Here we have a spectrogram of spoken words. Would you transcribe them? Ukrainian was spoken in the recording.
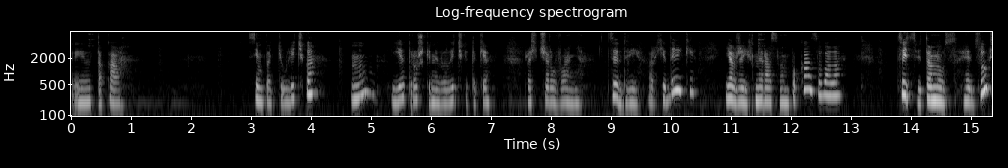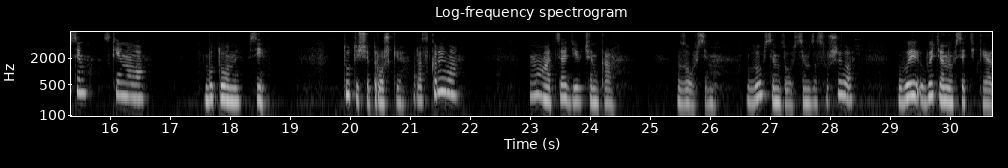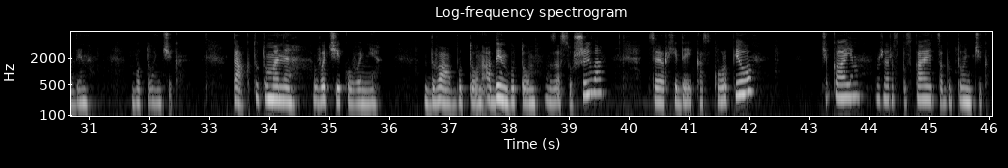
І така симпатюлечка. Ну, є трошки невеличке таке розчарування. Це дві орхідейки. Я вже їх не раз вам показувала. Цей цвітонос геть зовсім скинула бутони всі. Тут ще трошки розкрила. А ця дівчинка зовсім, зовсім зовсім засушила. Ви, Витягнувся тільки один бутончик. Так, тут у мене в очікуванні два бутони. Один бутон засушила. Це орхідейка Скорпіо. Чекаємо, вже розпускається бутончик.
